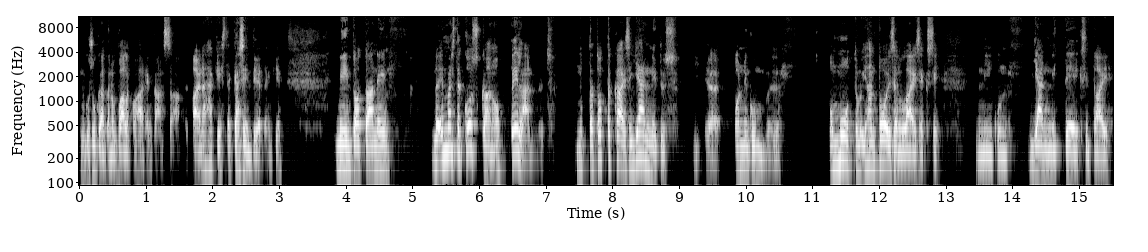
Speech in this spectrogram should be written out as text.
niin kuin sukeltanut valkohaiden kanssa, aina häkistä käsin tietenkin, niin, tota, niin no en mä sitä koskaan ole pelännyt, mutta totta kai se jännitys on, niin kuin, on muuttunut ihan toisenlaiseksi niin kuin jännitteeksi tai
